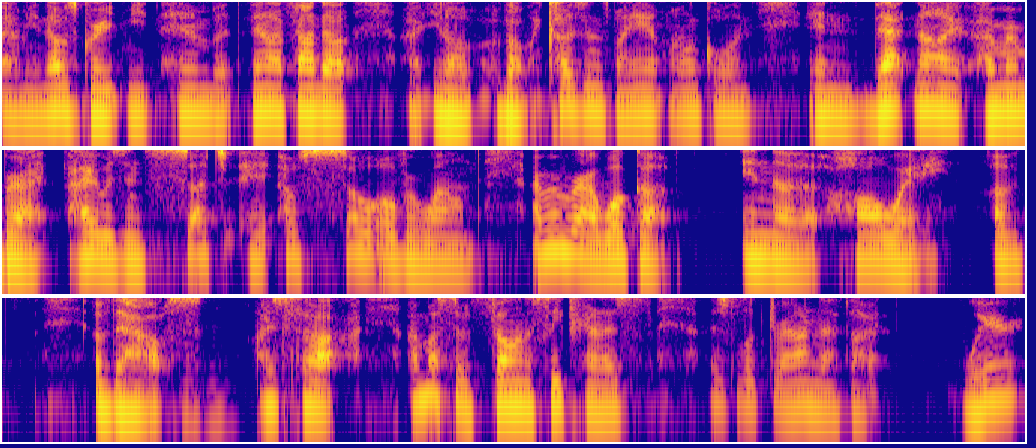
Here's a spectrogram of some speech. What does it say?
i mean that was great meeting him but then i found out uh, you know about my cousins my aunt my uncle and and that night i remember i, I was in such a, i was so overwhelmed. I remember i woke up in the hallway of of the house. I just thought i must have fallen asleep here and i just i just looked around and i thought where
